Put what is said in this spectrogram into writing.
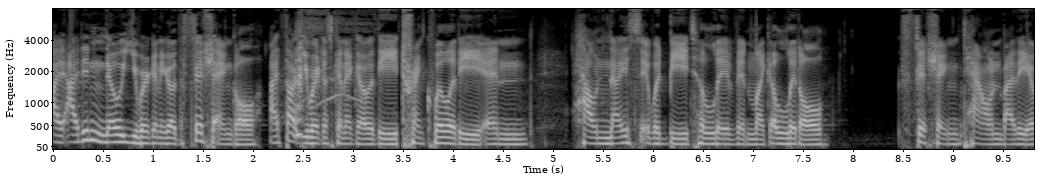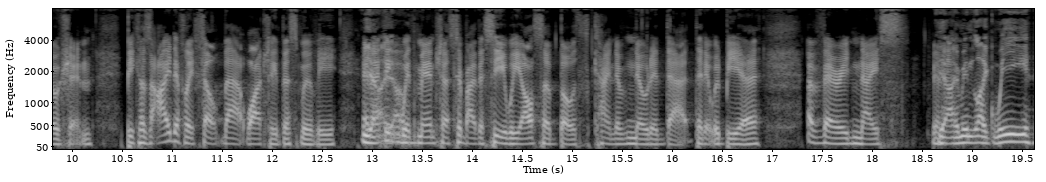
I, I didn't know you were going to go the fish angle. I thought you were just going to go the tranquility and how nice it would be to live in like a little fishing town by the ocean because I definitely felt that watching this movie. And Yeah, I think yeah. with Manchester by the Sea, we also both kind of noted that that it would be a a very nice. yeah, I mean, like we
